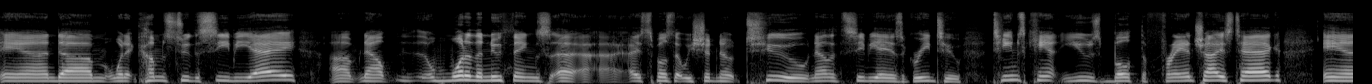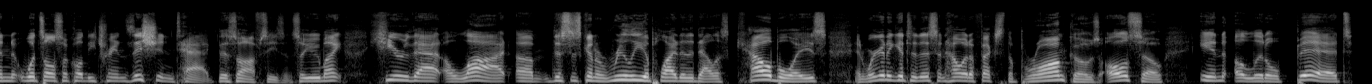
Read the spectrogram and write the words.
And um, when it comes to the CBA, um, now, one of the new things uh, I suppose that we should note too, now that the CBA has agreed to, teams can't use both the franchise tag and what's also called the transition tag this offseason. So you might hear that a lot. Um, this is going to really apply to the Dallas Cowboys, and we're going to get to this and how it affects the Broncos also in a little bit.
